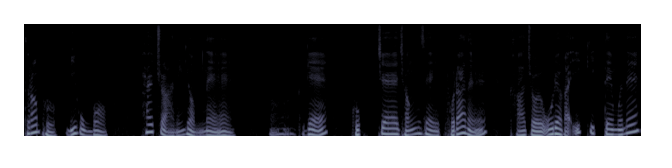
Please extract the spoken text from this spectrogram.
트럼프 미국 뭐 할 줄 아는 게 없네. 어, 그게 국제 정세의 불안을 가져올 우려가 있기 때문에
